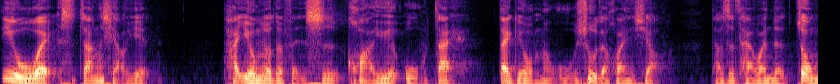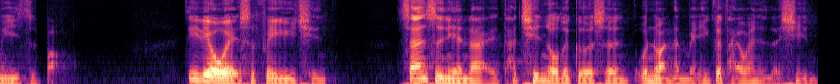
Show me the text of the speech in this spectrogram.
第五位是张小燕。她拥有的粉丝跨越五代，带给我们无数的欢笑。他是台湾的综艺之宝。第六位是费玉清，三十年来，他轻柔的歌声温暖了每一个台湾人的心。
